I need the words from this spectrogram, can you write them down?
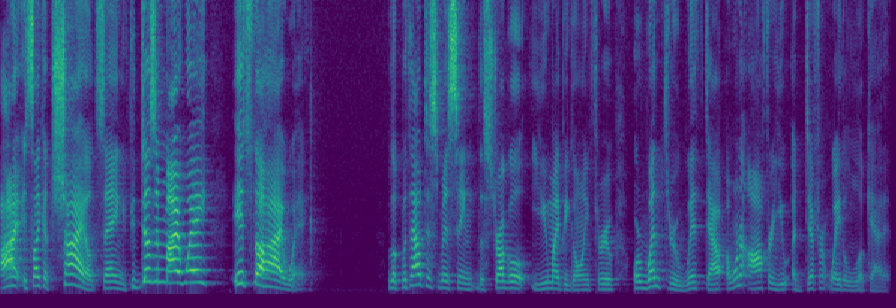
I, it's like a child saying, if it doesn't my way, it's the highway. Look, without dismissing the struggle you might be going through or went through with doubt, I want to offer you a different way to look at it.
